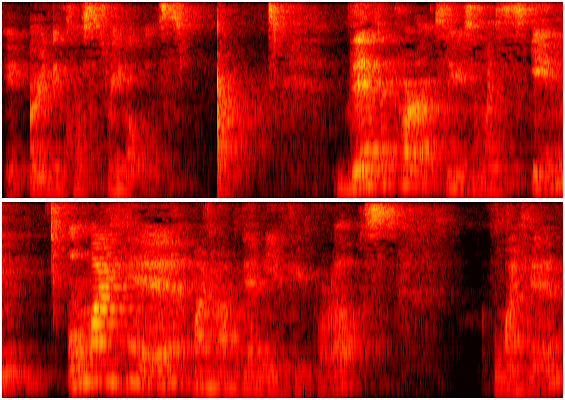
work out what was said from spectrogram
it only costs $3. They're the products I use on my skin. On my hair, my mum gave me a few products for my hair.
